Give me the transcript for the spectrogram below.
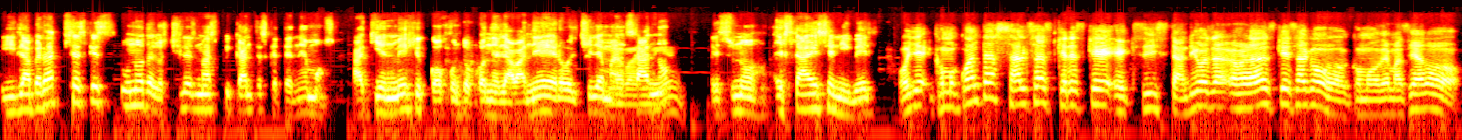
Y la verdad pues, es que es uno de los chiles más picantes que tenemos aquí en México, junto con el habanero, el chile manzano. Habanero. Es uno, está a ese nivel. Oye, ¿como cuántas salsas crees que existan? Digo, la, la verdad es que es algo como demasiado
